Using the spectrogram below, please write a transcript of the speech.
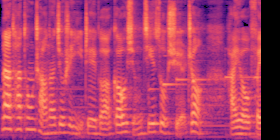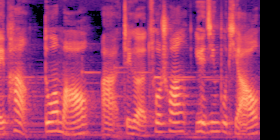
那它通常呢就是以这个高雄激素血症、还有肥胖、多毛啊、这个痤疮、月经不调、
